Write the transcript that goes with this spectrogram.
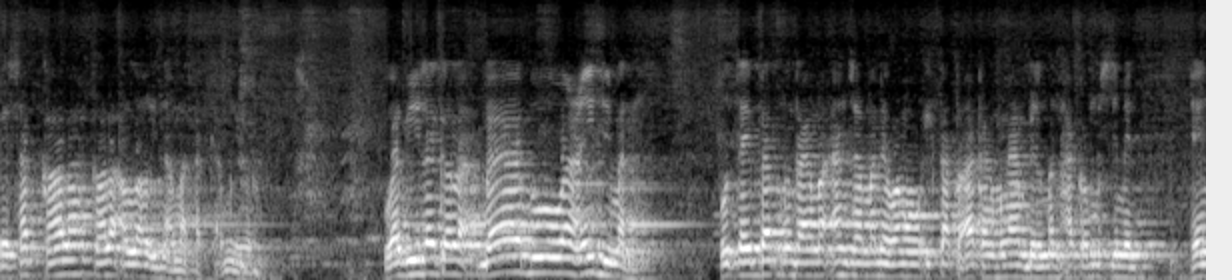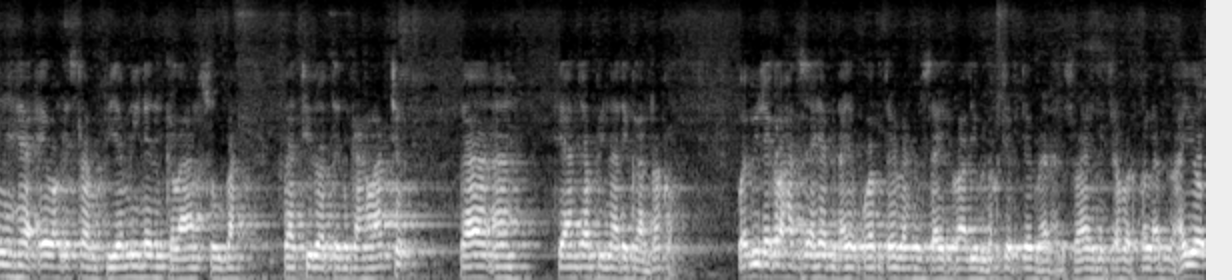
Ishaq kala kala Allah inna matak kamu Wa bila kala babu wa'id man. Utai bab nerangno ancamane wong iktato akan mengambil man muslimin. Ing hak wong Islam biyaminin kelawan sumpah fajiratin kang lacut. Nah, diancam binari kelan rokok Ayyub wa kutubah bin Sa'id wa Ali bin Hujr jami'an an Ismail bin Ja'far qala bin Ayyub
